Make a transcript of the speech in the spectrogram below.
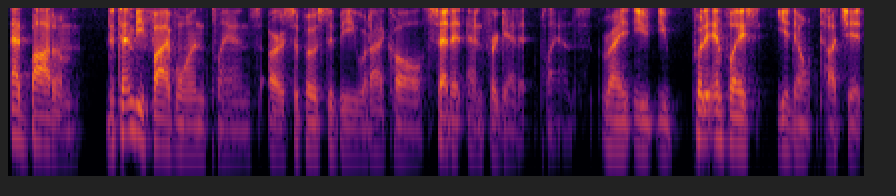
at bottom, the 10b51 plans are supposed to be what I call set it and forget it plans, right? You you put it in place, you don't touch it.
